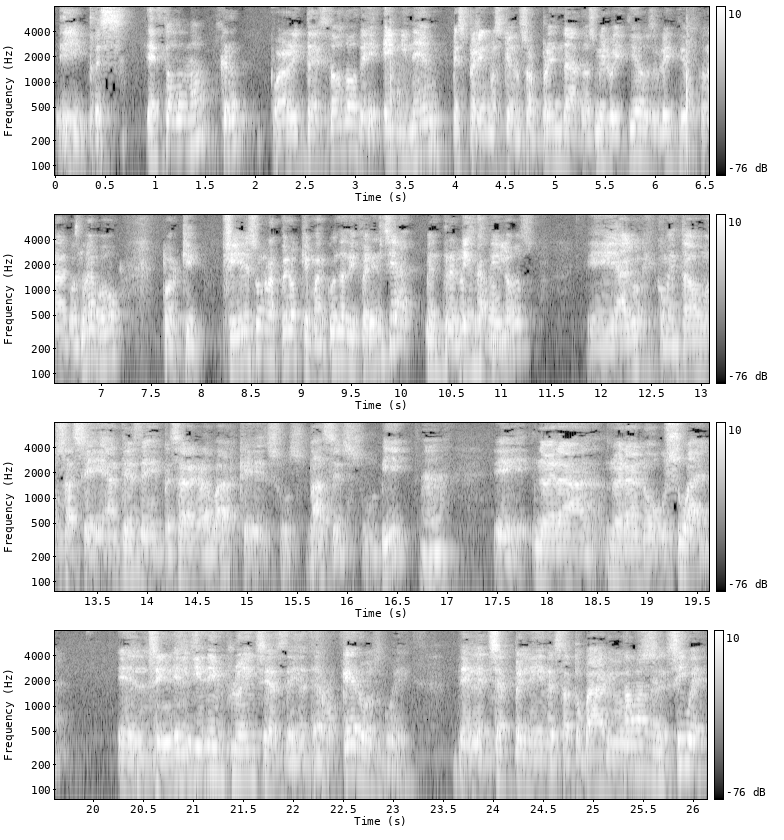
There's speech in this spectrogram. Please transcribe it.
Y pues es todo, ¿no? Creo. Por ahorita es todo de Eminem. Esperemos que nos sorprenda 2022-2022 con algo nuevo. Porque sí es un rapero que marcó una diferencia entre los Bien estilos. Eh, algo que comentábamos hace antes de empezar a grabar, que sus bases, su beat, eh, no, era, no era lo usual. Él, Sí, él sí, tiene influencias de, de rockeros, güey. De Led Zeppelin, de Stratovarius. Mames. eh, sí, güey.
